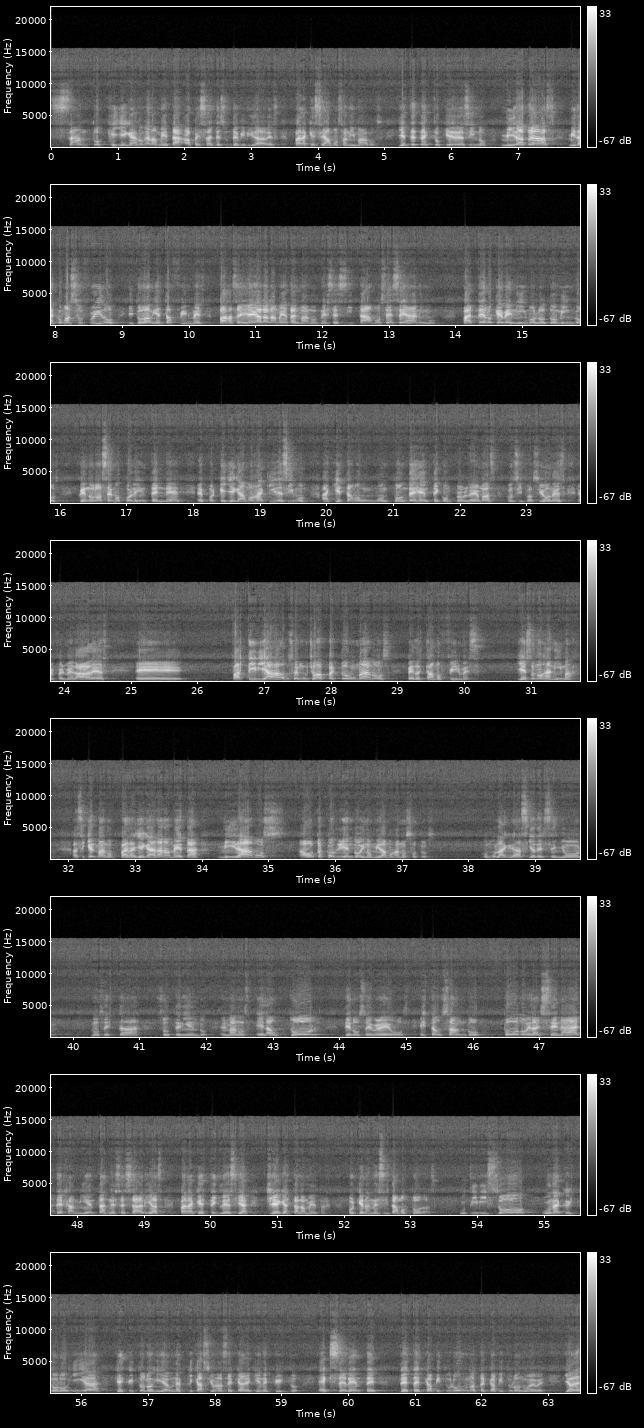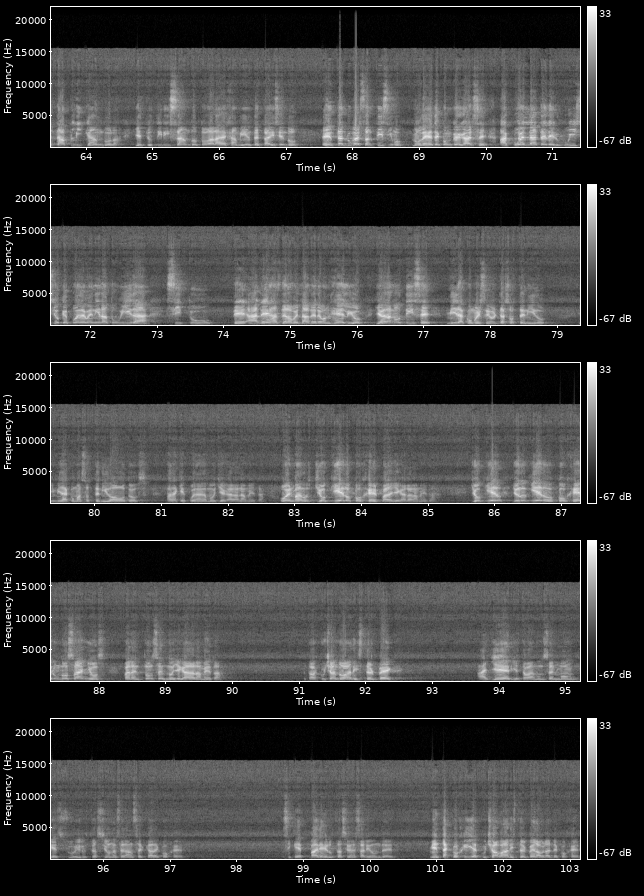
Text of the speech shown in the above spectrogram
santos que llegaron a la meta a pesar de sus debilidades para que seamos animados. Y este texto quiere decirnos, mira atrás, mira cómo has sufrido y todavía estás firme, vas a llegar a la meta, hermanos. Necesitamos ese ánimo. Parte de lo que venimos los domingos, que no lo hacemos por el internet, es porque llegamos aquí y decimos, aquí estamos un montón de gente con problemas, con situaciones, enfermedades, eh, fastidiados en muchos aspectos humanos, pero estamos firmes. Y eso nos anima. Así que hermanos, para llegar a la meta, miramos a otros corriendo y nos miramos a nosotros. Como la gracia del Señor nos está sosteniendo. Hermanos, el autor de los hebreos está usando todo el arsenal de herramientas necesarias para que esta iglesia llegue hasta la meta, porque las necesitamos todas. Utilizó una cristología, ¿qué es cristología? Una explicación acerca de quién es Cristo. Excelente, desde el capítulo 1 hasta el capítulo 9. Y ahora está aplicándola y está utilizando todas las herramientas. Está diciendo, entra al lugar santísimo, no dejes de congregarse. Acuérdate del juicio que puede venir a tu vida si tú te alejas de la verdad del Evangelio. Y ahora nos dice, mira cómo el Señor te ha sostenido. Y mira cómo ha sostenido a otros para que podamos llegar a la meta. Oh hermanos, yo quiero coger para llegar a la meta. Yo, quiero, yo no quiero coger unos años para entonces no llegar a la meta. Estaba escuchando a Alistair Beck ayer y estaba dando un sermón que sus ilustraciones eran cerca de coger. Así que varias ilustraciones salieron de él. Mientras cogía, escuchaba a Alistair Beck hablar de coger.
